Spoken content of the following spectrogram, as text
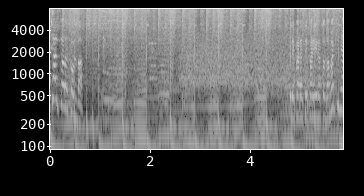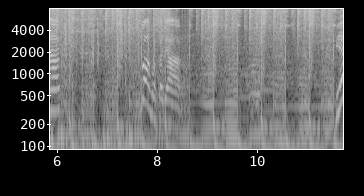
Salto a la comba. Prepárate para ir a toda máquina. ¡Vamos allá! ¡Bien!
